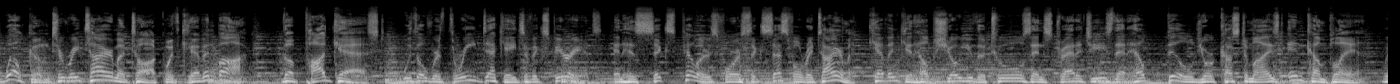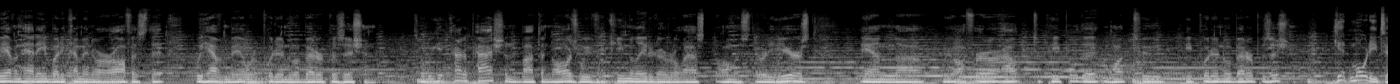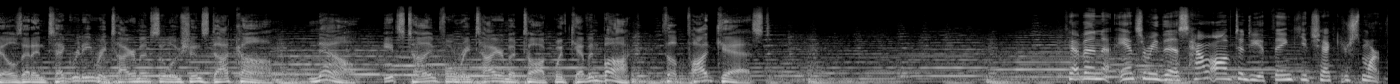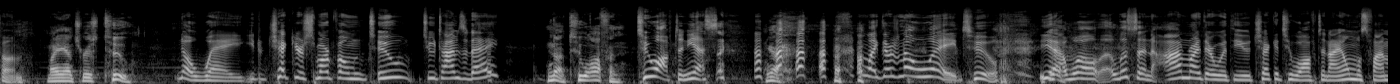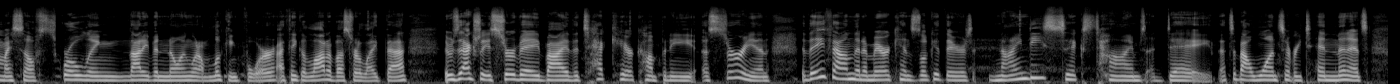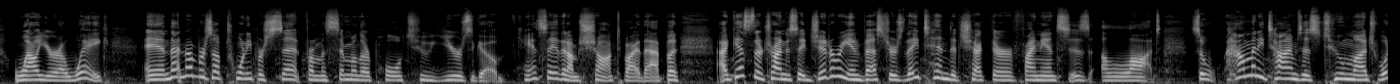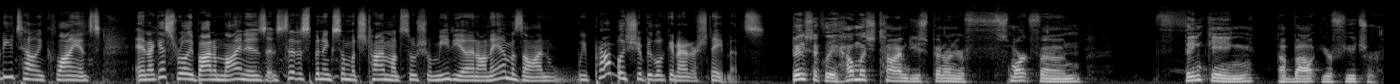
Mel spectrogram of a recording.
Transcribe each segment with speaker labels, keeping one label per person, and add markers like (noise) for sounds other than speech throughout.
Speaker 1: Welcome to Retirement Talk with Kevin Bach, the podcast. With over three decades of experience and his six pillars for a successful retirement, Kevin can help show you the tools and strategies that help build your customized income plan.
Speaker 2: We haven't had anybody come into our office that we haven't been able to put into a better position. So we get kind of passionate about the knowledge we've accumulated over the last almost 30 years, and uh, we offer it out to people that want to be put into a better position.
Speaker 1: Get more details at integrityretirementsolutions.com. Now, it's time for Retirement Talk with Kevin Bach, the podcast.
Speaker 3: Kevin, answer me this. How often do you think you check your smartphone?
Speaker 2: My answer is two.
Speaker 3: No way. You check your smartphone two two times a day?
Speaker 2: No, too often.
Speaker 3: Too often, yes.
Speaker 2: Yeah. (laughs)
Speaker 3: I'm like, there's no way, too. Yeah, well, listen, I'm right there with you. Check it too often. I almost find myself scrolling, not even knowing what I'm looking for. I think a lot of us are like that. There was actually a survey by the tech care company Asurion. They found that Americans look at theirs 96 times a day. That's about once every 10 minutes while you're awake. And that number's up 20% from a similar poll two years ago. Can't say that I'm shocked by that, but I guess they're trying to say jittery investors, they tend to check their finances a lot. So, how many times is too much? What are you telling clients? And I guess really bottom line is instead of spending so much time on social media and on Amazon, we probably should be looking at our statements.
Speaker 2: Basically, how much time do you spend on your f- smartphone thinking about your future?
